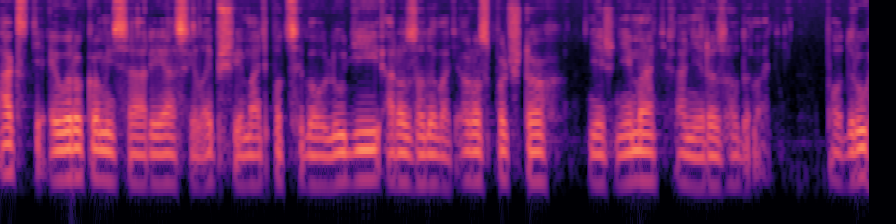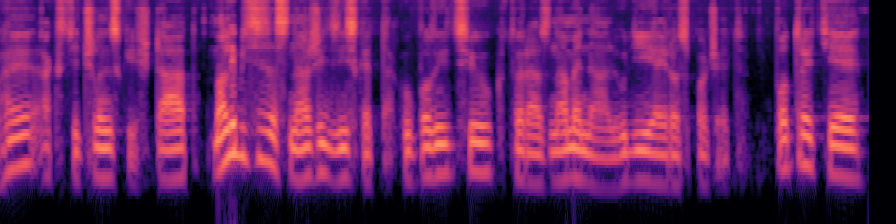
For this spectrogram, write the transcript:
ak ste eurokomisári, asi lepšie mať pod sebou ľudí a rozhodovať o rozpočtoch, než nemať a nerozhodovať. Po druhé, ak ste členský štát, mali by ste sa snažiť získať takú pozíciu, ktorá znamená ľudí aj rozpočet. Po tretie,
